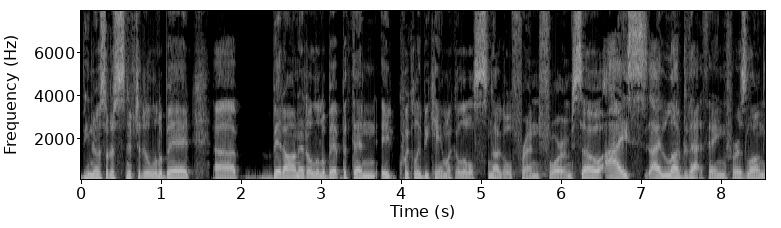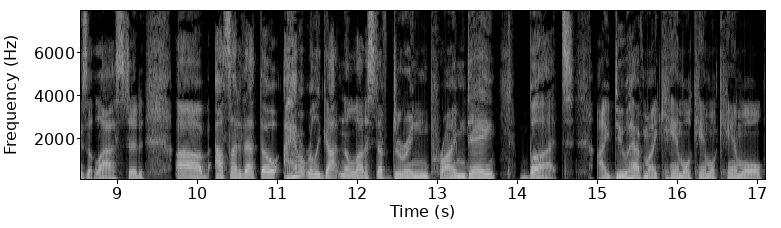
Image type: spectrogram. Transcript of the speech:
you know, sort of sniffed it a little bit, uh, bit on it a little bit, but then it quickly became like a little snuggle friend for him. So I, I loved that thing for as long as it lasted. Um, outside of that though, I haven't really gotten a lot of stuff during Prime Day, but I do have my camel, camel, camel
